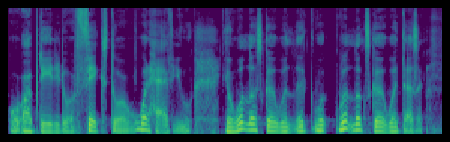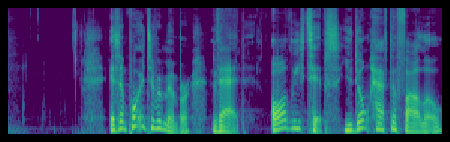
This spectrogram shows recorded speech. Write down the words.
or updated or fixed or what have you. You know, what looks good, what look, what, what looks good, what doesn't. It's important to remember that all these tips you don't have to follow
